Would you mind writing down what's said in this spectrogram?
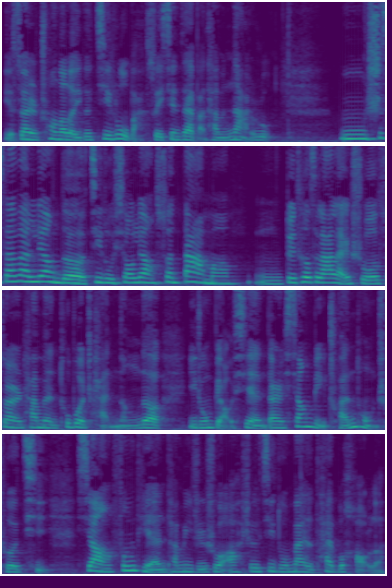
也算是创造了一个记录吧。所以现在把他们纳入。嗯，十三万辆的季度销量算大吗？嗯，对特斯拉来说算是他们突破产能的一种表现。但是相比传统车企，像丰田，他们一直说啊，这个季度卖的太不好了，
